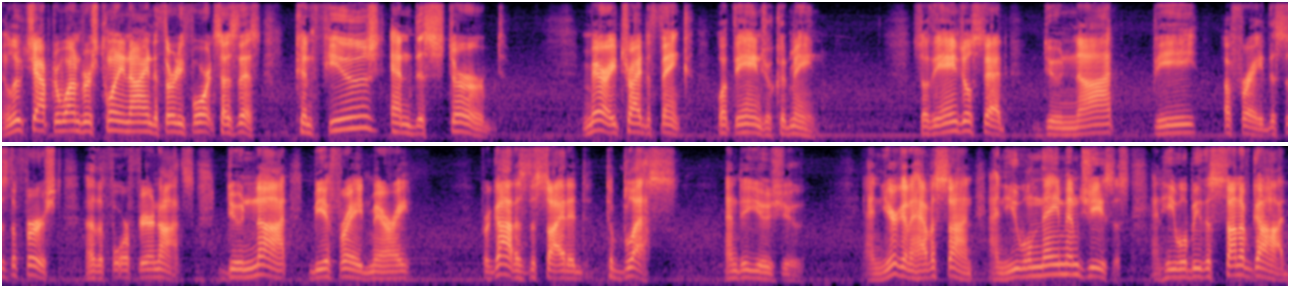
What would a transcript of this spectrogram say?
In Luke chapter 1, verse 29 to 34, it says this Confused and disturbed, Mary tried to think what the angel could mean. So the angel said, Do not be afraid. This is the first of the four fear nots. Do not be afraid, Mary, for God has decided to bless and to use you. And you're going to have a son, and you will name him Jesus, and he will be the Son of God,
